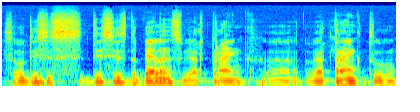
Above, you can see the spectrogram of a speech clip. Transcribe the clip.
So this is this is the balance we are trying uh, we are trying to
